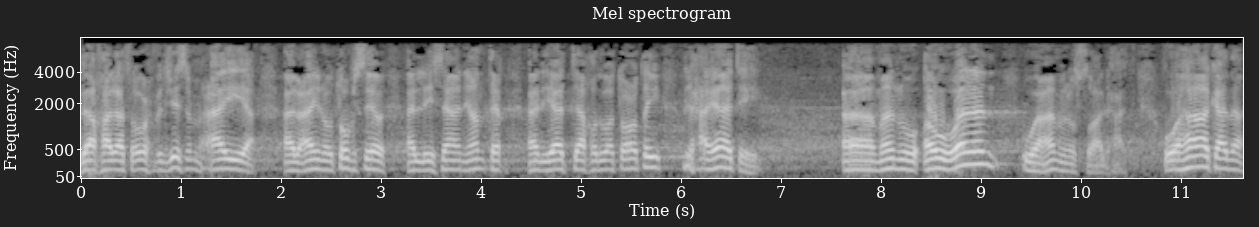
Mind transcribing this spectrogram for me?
دخلت روح في الجسم حية. العين تبصر اللسان ينطق اليد تأخذ وتعطي لحياته. آمنوا أولا وعملوا الصالحات. وهكذا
